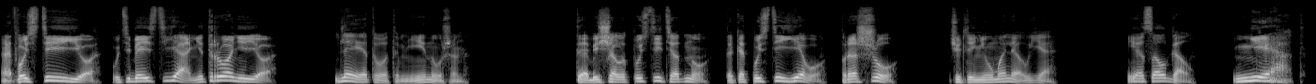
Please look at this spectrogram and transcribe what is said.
«Отпусти ее! У тебя есть я, не тронь ее!» «Для этого ты мне и нужен». «Ты обещал отпустить одну, так отпусти Еву, прошу!» Чуть ли не умолял я. Я солгал. «Нет!»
